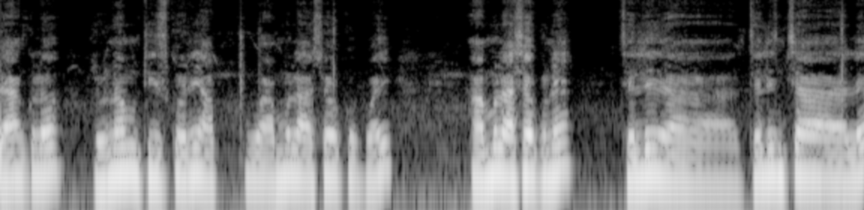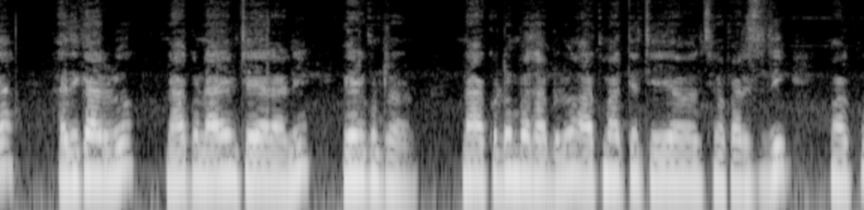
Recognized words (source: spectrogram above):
బ్యాంకులో రుణం తీసుకొని అప్పు అమ్ముల అశోక్పై అమ్ముల అశోక్నే చెల్లి చెల్లించాలే అధికారులు నాకు న్యాయం చేయాలని వేడుకుంటున్నాను నా కుటుంబ సభ్యులు ఆత్మహత్య చేయవలసిన పరిస్థితి మాకు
